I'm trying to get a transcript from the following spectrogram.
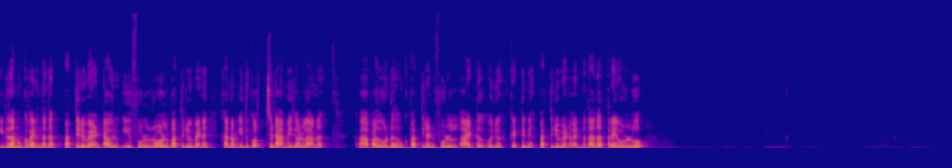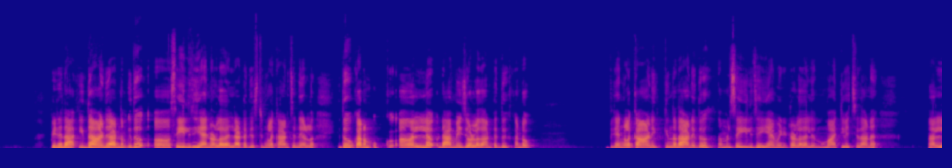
ഇത് നമുക്ക് വരുന്നത് പത്ത് രൂപയാണ് കേട്ടോ ഒരു ഈ ഫുൾ റോൾ പത്ത് രൂപയാണ്. കാരണം ഇത് കുറച്ച് ഡാമേജ് ഉള്ളതാണ്. അപ്പോൾ അതുകൊണ്ട് നമുക്ക് പത്ത് രണ്ട് ഫുൾ ആയിട്ട് ഒരു കെട്ടിന് പത്ത് രൂപയാണ് വരുന്നത്. അത് അത്രയേ ഉള്ളൂ. പിന്നെ ഇതാ ഇതാണ് കാരണം ഇത് സെയിൽ ചെയ്യാനുള്ളതല്ല കേട്ടോ ജസ്റ്റ് നിങ്ങളെ കാണിച്ചതേ ഉള്ളൂ. ഇത് കാരണം നല്ല ഡാമേജ് ഉള്ളതാണ് കേട്ടോ ഇത് കണ്ടോ? ഇപ്പം ഞങ്ങൾ കാണിക്കുന്നതാണിത് നമ്മൾ സെയിൽ ചെയ്യാൻ വേണ്ടിയിട്ടുള്ളതല്ല മാറ്റി വെച്ചതാണ്. നല്ല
